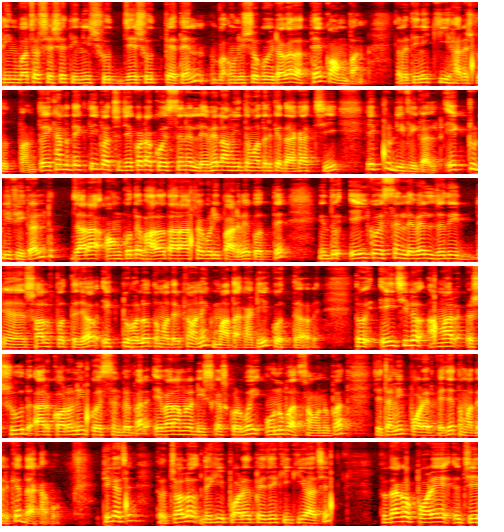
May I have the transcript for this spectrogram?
তিন বছর শেষে তিনি সুদ, যে সুদ পেতেন, বা উনিশশো কুড়ি টাকা তার থেকে কম পান। তাহলে তিনি কী হারে সুদ পান? তো এখানে দেখতেই পাচ্ছ, যে কটা কোয়েশ্চেনের লেভেল আমি তোমাদেরকে দেখাচ্ছি, একটু ডিফিকাল্ট একটু ডিফিকাল্ট যারা অঙ্কতে ভালো, তারা আশা করি পারবে করতে। কিন্তু এই কোয়েশ্চেন লেভেল যদি সলভ করতে যাও, একটু হলেও তোমাদেরকে অনেক মাথা খাটিয়ে করতে হবে। তো এই ছিল আমার সুদ আর করণীর কোয়েশ্চেন পেপার এবার আমরা ডিসকাস করব এই অনুপাত সমানুপাত, যেটা আমি পরের পেজে তোমাদেরকে দেখাবো। ঠিক আছে? তো চলো দেখি পরের পেজে কী কী আছে। তো দেখো, পরে যে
